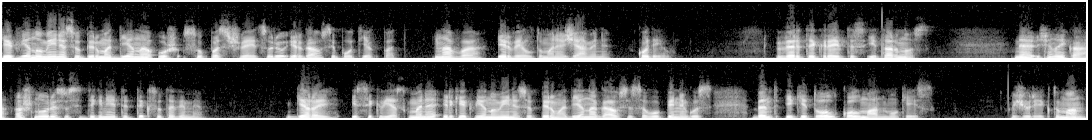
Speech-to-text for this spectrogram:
Kiekvienų mėnesių pirmą dieną už supas šveicorių ir gausi po tiek pat. Na va, ir vėl tu mane žemini. Kodėl? Verti kreiptis į tarnus. Ne, žinai ką, aš noriu susitikinėti tik su tavimi. Gerai, įsikviesk mane ir kiekvienų mėnesių pirmą dieną gausi savo pinigus, bent iki tol, kol man mokės. Žiūrėk tu man.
